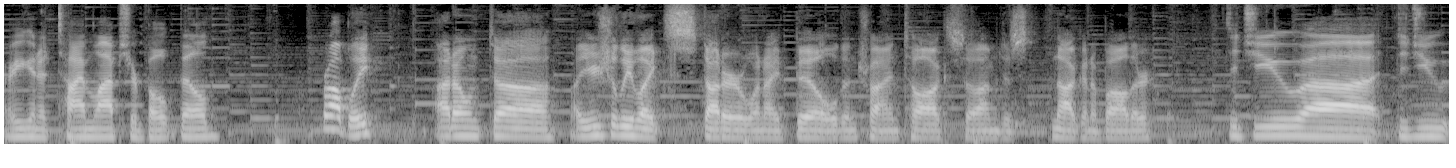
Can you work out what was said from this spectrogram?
Are you gonna time lapse your boat build? Probably. I don't, uh, I usually like stutter when I build and try and talk, so I'm just not gonna bother. Did you uh did you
